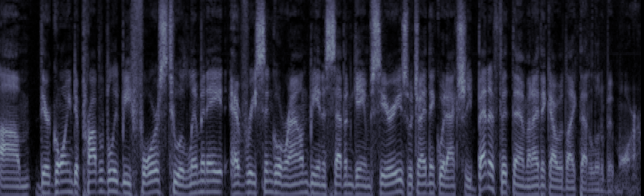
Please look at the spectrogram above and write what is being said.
um, they're going to probably be forced to eliminate every single round being a seven game series, which I think would actually benefit them. And I think I would like that a little bit more.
